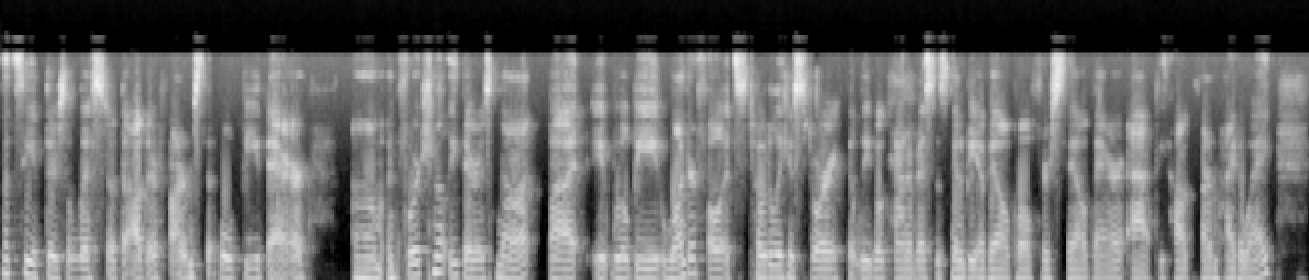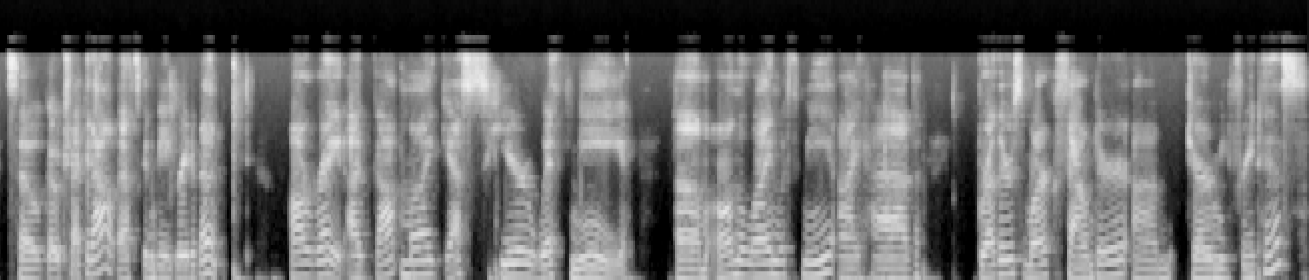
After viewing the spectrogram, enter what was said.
Let's see if there's a list of the other farms that will be there. Um, unfortunately, there is not, but it will be wonderful. It's totally historic that legal cannabis is going to be available for sale there at the Hog Farm Hideaway. So go check it out. That's going to be a great event. All right, I've got my guests here with me. Um, on the line with me, I have Brothers Mark founder um, Jeremy Freitas.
